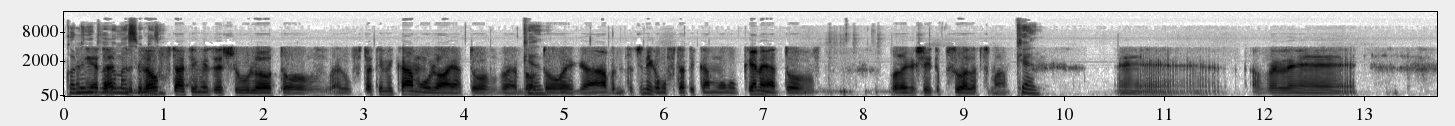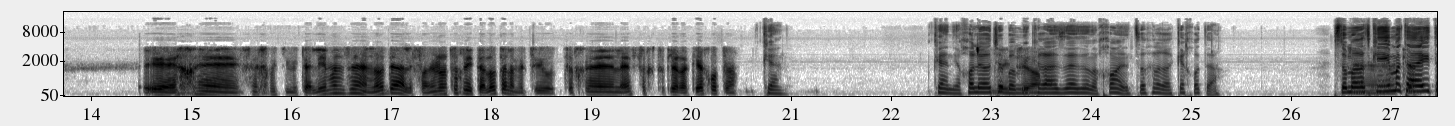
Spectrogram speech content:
כל מיני דברים מהסוג הזה? אני לא הופתעתי מזה שהוא לא טוב, הופתעתי מכמה הוא לא היה טוב כן. באותו רגע, אבל מצד שני גם הופתעתי כמה הוא כן היה טוב ברגע שהתאפסו על עצמם. כן. אבל... איך, אה, איך מתעלים על זה? אני לא יודע, לפעמים לא צריך להתעלות על המציאות, צריך אה, להפך, קצת לרכך אותה. כן. כן, יכול להיות שבמקרה הזה זה נכון, צריך לרכך אותה. זאת אומרת, כי אם אתה כן. היית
